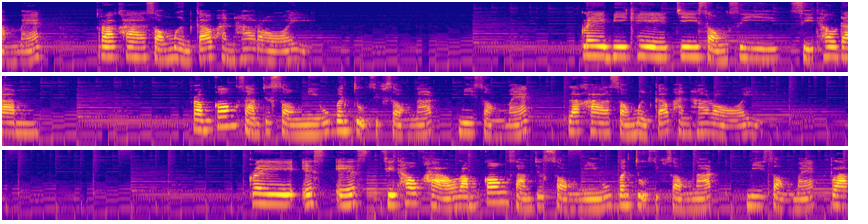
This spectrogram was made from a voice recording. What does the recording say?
3 แม็ก ราคา 29,500 เกร BK G2C สีเทาดำลำกล้อง 3.2 นิ้ว บรรจุ 12 นัด มี 2 แม็ก ราคา 29,500 เกรย์ SS สีเทาขาวลำกล้อง 3.2 นิ้ว บรรจุ 12 นัด มี 2 แม็ก รา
